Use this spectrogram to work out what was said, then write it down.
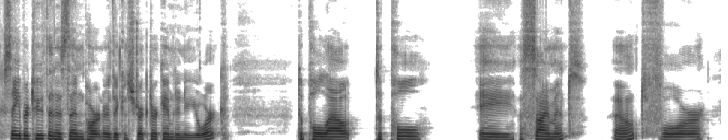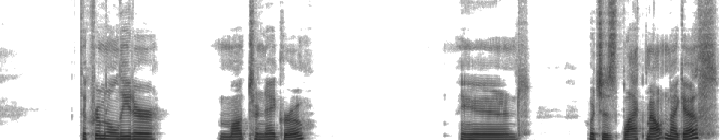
Sabretooth and his then partner, the Constrictor, came to New York to pull out to pull a assignment out for the criminal leader Montenegro and which is Black Mountain, I guess.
